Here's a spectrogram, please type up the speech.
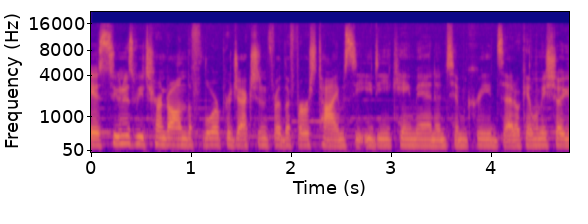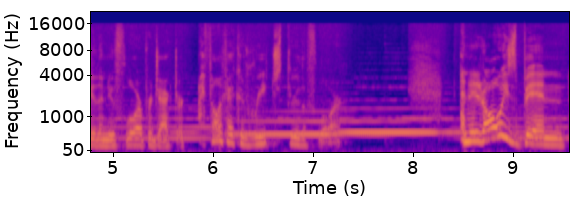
As soon as we turned on the floor projection for the first time, CED came in and Tim Creed said, okay, let me show you the new floor projector. I felt like I could reach through the floor. And it had always been,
